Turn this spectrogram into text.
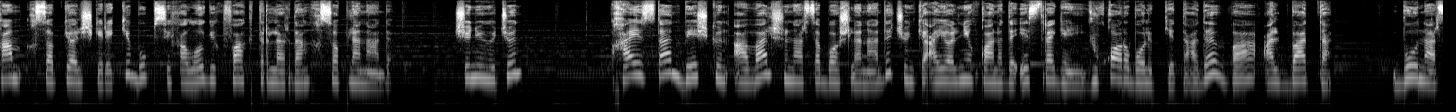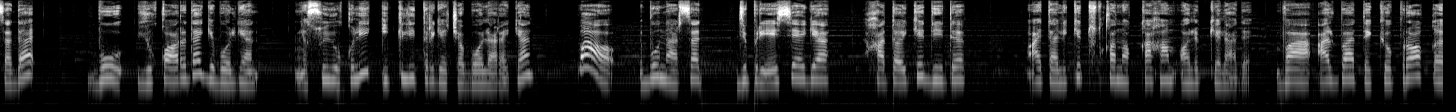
ham hisobga olish kerakki bu psixologik faktorlardan hisoblanadi. Shuning uchun hayzdan besh kun avval shu narsa boshlanadi chunki ayolning qonida estrogen yuqori bo'lib ketadi va albatta bu narsada bu yuqoridagi bo'lgan suyuqlik ikki litrgacha bo'lar ekan va bu narsa depressiyaga hattoki deydi aytaylikki tutqanoqqa ham olib keladi. Va albatta ko'proq e,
